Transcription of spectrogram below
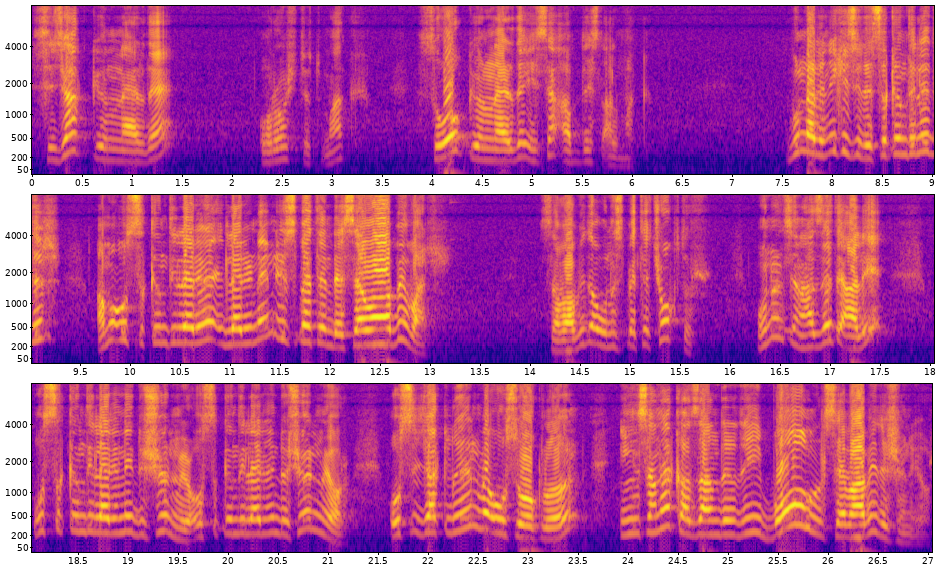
sıcak günlerde oruç tutmak, soğuk günlerde ise abdest almak. Bunların ikisi de sıkıntılıdır ama o sıkıntılarına nispeten de sevabı var. Sevabı da o nispete çoktur. Onun için Hazreti Ali o sıkıntılarını düşünmüyor, o sıkıntılarını düşünmüyor. O sıcaklığın ve o soğukluğun insana kazandırdığı bol sevabı düşünüyor.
